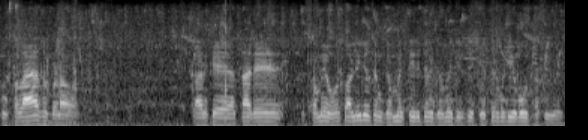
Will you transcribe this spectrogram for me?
ખોખલ આવ્યા છે બનાવવા કારણ કે અત્યારે સમય હોતો આવી ગયો છે ને ગમે તે રીતે ગમે તે રીતે છેતરમિંડીઓ બહુ થતી હોય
